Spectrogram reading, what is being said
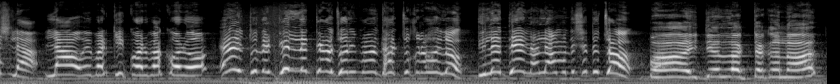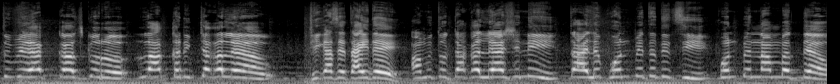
আসলা। লাও এবার কি করবা করো? এই তোদের দেড় লাখ টাকা জরিমানা ধার্য করা হলো। দিলে দে নাহলে আমাদের সাথে চ। ভাই দেড় লাখ টাকা না তুমি এক কাজ করো লাখ খানিক টাকা লেও। ঠিক আছে তাই দে। আমি তো টাকা নিয়ে আসিনি তাইলে ফোন পেতে দিচ্ছি ফোন পে নাম্বার দাও।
